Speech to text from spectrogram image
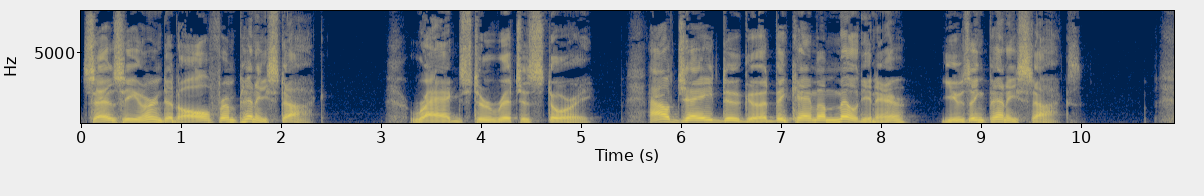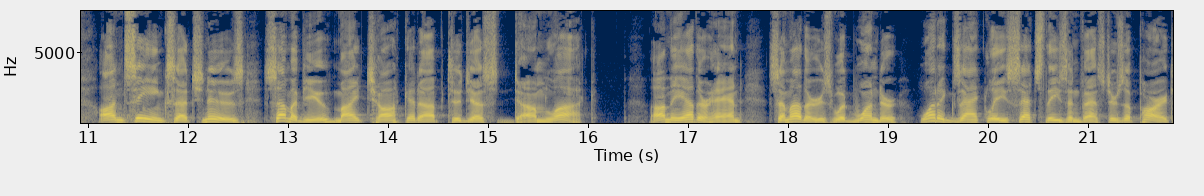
says he earned it all from penny stock. Rags to riches story. How Jay Duguid became a millionaire using penny stocks. On seeing such news, some of you might chalk it up to just dumb luck. On the other hand, some others would wonder what exactly sets these investors apart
